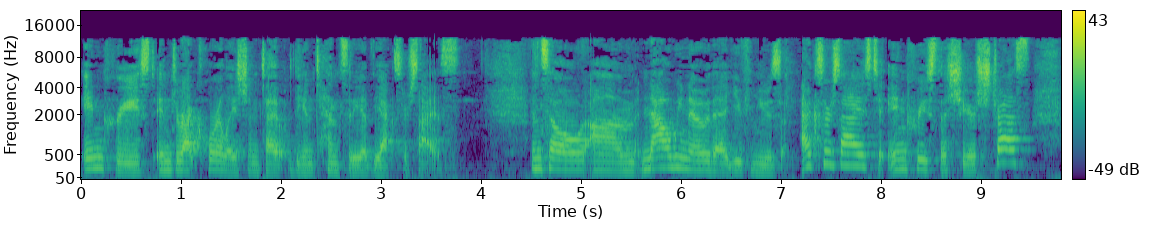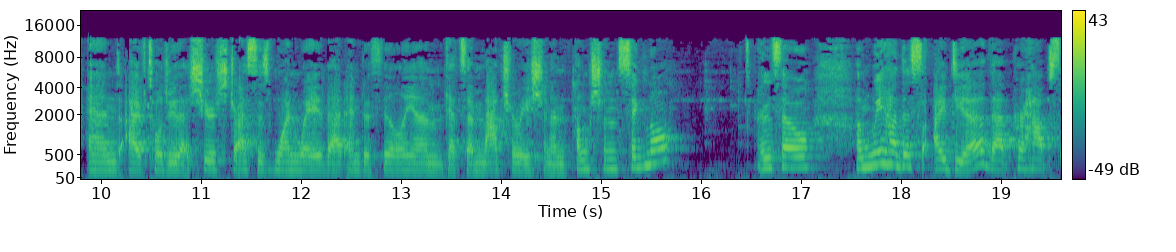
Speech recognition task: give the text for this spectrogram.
increased in direct correlation to the intensity of the exercise. And so um, now we know that you can use exercise to increase the shear stress. And I've told you that shear stress is one way that endothelium gets a maturation and function signal. And so um, we had this idea that perhaps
